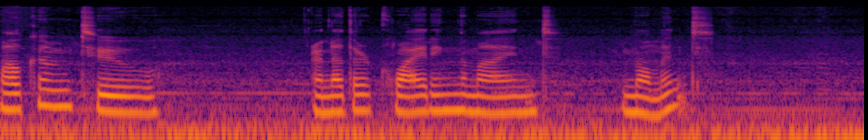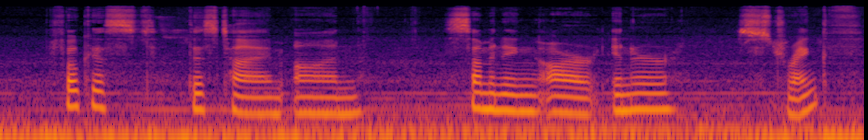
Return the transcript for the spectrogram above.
Welcome to another quieting the mind moment, focused this time on summoning our inner strength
